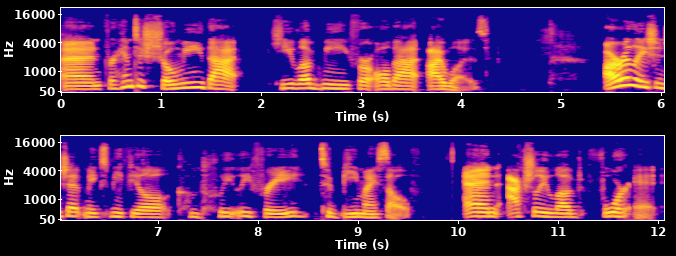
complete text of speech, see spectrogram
and for him to show me that he loved me for all that I was. Our relationship makes me feel completely free to be myself and actually loved for it.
